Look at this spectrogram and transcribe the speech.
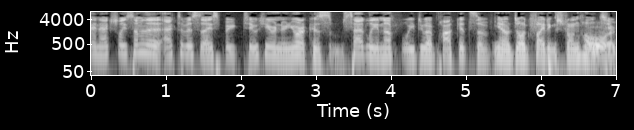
And actually some of the activists that I speak to here in New York because sadly enough we do have pockets of you know dog fighting strongholds oh,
